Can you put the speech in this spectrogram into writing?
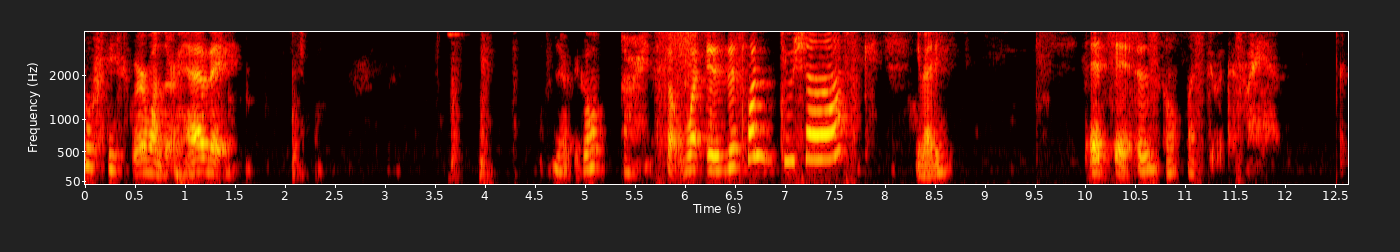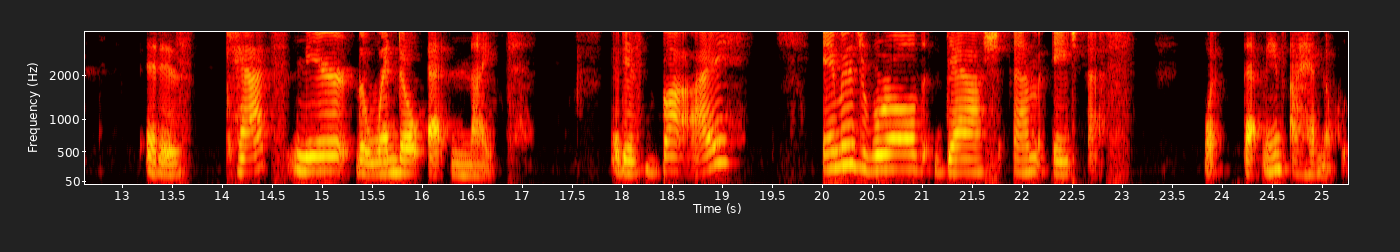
oof, these square ones are heavy. There we go. All right, so what is this one, you shall ask? You ready? It is, oh, let's do it this way. It is Cats Near the Window at Night. It is by Image World MHS. What that means, I have no clue.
